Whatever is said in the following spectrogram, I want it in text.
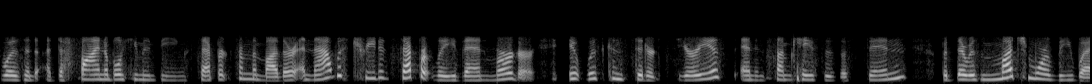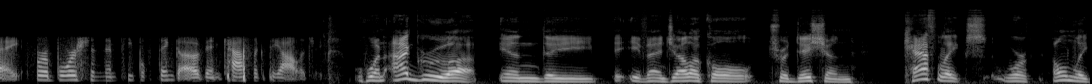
was an, a definable human being separate from the mother, and that was treated separately than murder. It was considered serious and in some cases a sin, but there was much more leeway for abortion than people think of in Catholic theology. When I grew up in the evangelical tradition, Catholics were only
